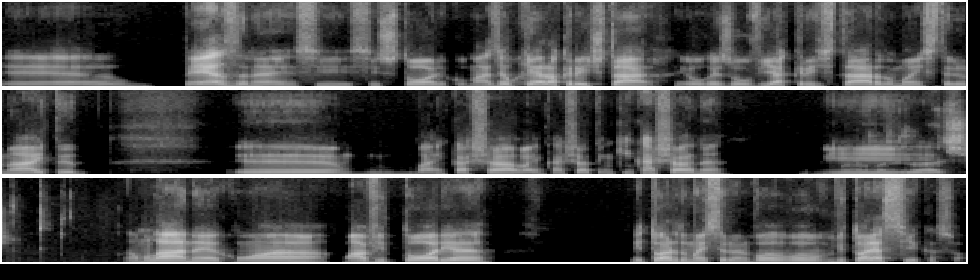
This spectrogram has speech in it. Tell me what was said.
é, pesa, né, esse, esse, histórico. Mas eu quero acreditar. Eu resolvi acreditar no Manchester United. É, vai encaixar, vai encaixar. Tem que encaixar, né? E vamos lá, né? Com a, a vitória, vitória do Manchester United. Vou, vou, vitória seca só.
